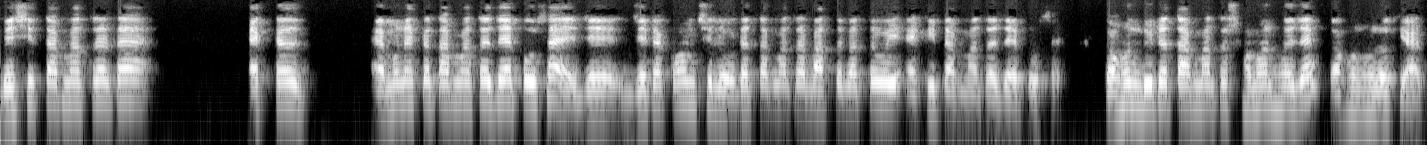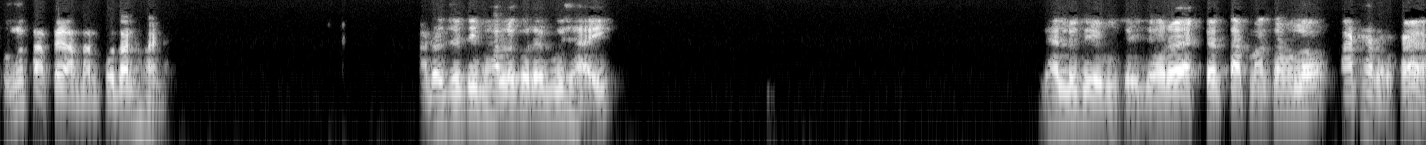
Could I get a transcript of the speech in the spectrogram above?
বেশি তাপমাত্রাটা একটা, এমন একটা তাপমাত্রা যায় পৌঁছায় যে, যেটা কম ছিল ওটার তাপমাত্রা বাড়তে বাড়তে ওই একই তাপমাত্রা যায় পৌঁছায়। তখন দুইটা তাপমাত্রা সমান হয়ে যায়, তখন হলো কি? আর কোনো তাপের আদান প্রদান হয় না। আরও যদি ভালো করে বুঝাই ভ্যালু দিয়ে বুঝাই, ধরো একটার তাপমাত্রা হলো আঠারো হ্যাঁ?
